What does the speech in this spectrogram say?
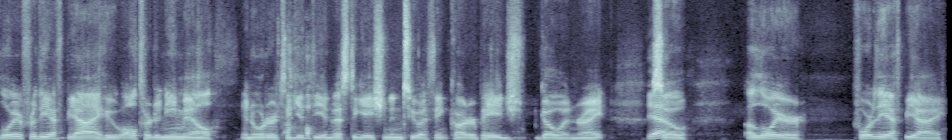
lawyer for the FBI, who altered an email in order to get the investigation into, I think, Carter Page going, right? Yeah. So, a lawyer for the FBI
